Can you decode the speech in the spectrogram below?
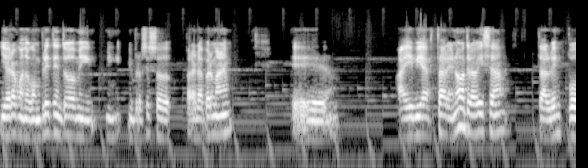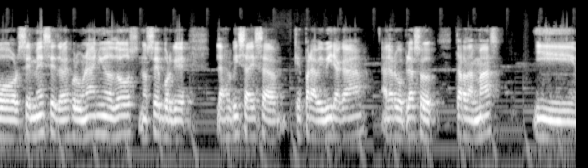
y ahora cuando completen todo mi, mi, proceso para la Permanent, eh, ahí voy a estar en otra visa, tal vez por seis meses, tal vez por un año, dos, no sé, porque la visa esa que es para vivir acá a largo plazo tardan más. Y,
